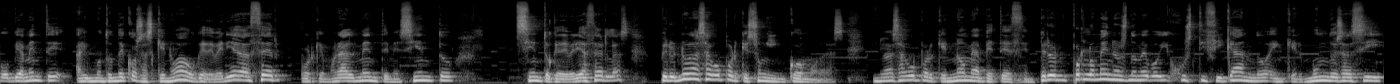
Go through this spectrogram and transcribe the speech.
obviamente hay un montón de cosas que no hago que debería de hacer porque moralmente me siento, siento que debería hacerlas, pero no las hago porque son incómodas, no las hago porque no me apetecen, pero por lo menos no me voy justificando en que el mundo es así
